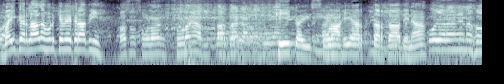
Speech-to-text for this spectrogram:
ਬਾਈ ਗਰਲਾਲ ਹੁਣ ਕਿਵੇਂ ਕਰਾਤੀ? ਬਸ 16 16000 ਕਰਦਾ ਕਰਦਾ ਠੀਕ ਆ ਜੀ 16000 ਤਰਦਾ ਦੇਣਾ। ਉਹ ਯਾਰ ਐਵੇਂ ਨਾ 100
